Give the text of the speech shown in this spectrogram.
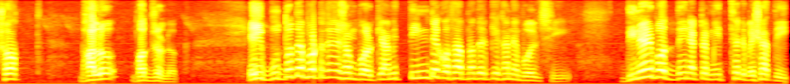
সৎ, ভালো, ভদ্রলোক। এই বুদ্ধদেব ভট্টাচার্য সম্পর্কে আমি তিনটে কথা আপনাদেরকে এখানে বলছি। দিনের পর দিন একটা মিথ্যের বেশাতি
